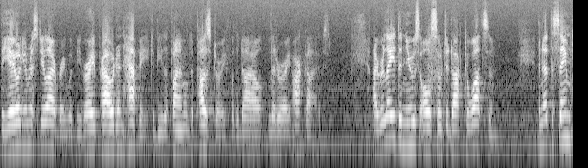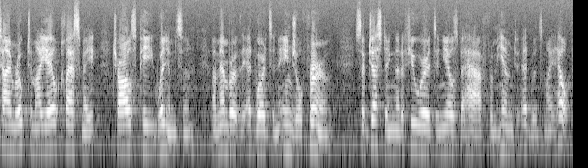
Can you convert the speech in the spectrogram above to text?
the Yale University Library would be very proud and happy to be the final depository for the Dial Literary Archives. I relayed the news also to Dr. Watson, and at the same time wrote to my Yale classmate, Charles P. Williamson, a member of the Edwards and Angell firm, suggesting that a few words in Yale's behalf from him to Edwards might help.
